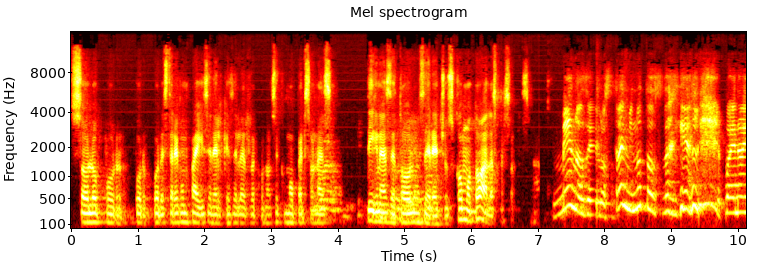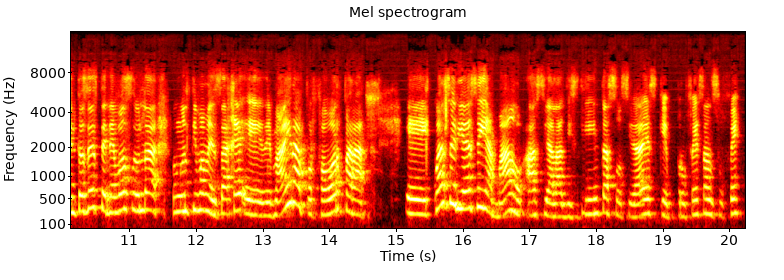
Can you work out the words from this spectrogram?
solo por, por, estar en un país en el que se les reconoce como personas dignas de todos los derechos, como todas las personas. Menos de los tres minutos, Daniel. Bueno, entonces tenemos una, un último mensaje eh, de Mayra, por favor, para eh, ¿Cuál sería ese llamado hacia las distintas sociedades que profesan su fe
